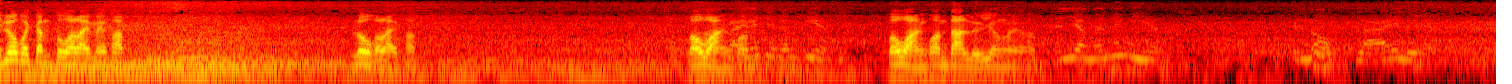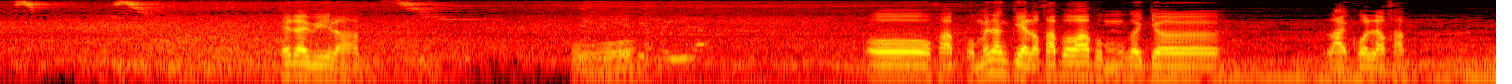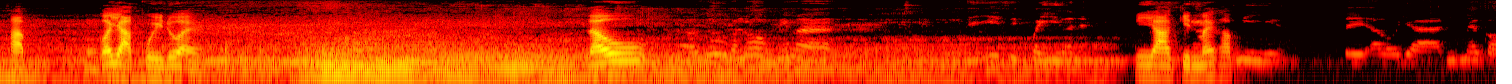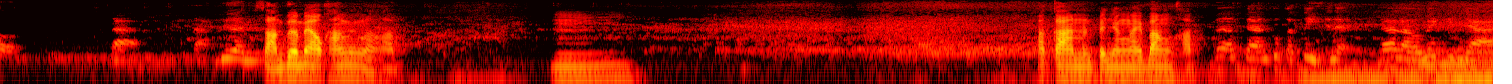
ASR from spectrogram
มีโรคประจำตัวอะไรไหมครับ โรคอะไรครับ เบาหวานความ ไปก็จะรังเกียจเบาหวานความดันหรือยังไงครับแต่อย่างนั้นไม่มีอะเป็นโรคร้ายเลยอะเฮดไอวีเหรอครับ โอ้ยี่สิบปีแล้วโอ้ครับ ผมไม่รังเกียจหรอกครับ เพราะว่าผมเคยเจอหลายคนแล้วครับ ครับ ผมก็อยากคุยด้วย แล้วเราสู้กับโรคนี้มาจะยี่สิบปีแล้วเนี่ย มียากินไหมครับ มีไปเอายาที่แม่กลองสามสามเดือนสามเดือนไปเอาครั้งหนึ่งเหรอครับ อืม อาการมันเป็นยังไงบ้างครับ ก็อาการปกติแหละถ้าเราไม่กินยา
